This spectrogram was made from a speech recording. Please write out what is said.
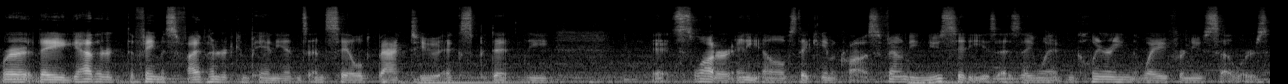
where they gathered the famous 500 companions and sailed back to expediently slaughter any elves they came across, founding new cities as they went and clearing the way for new settlers.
